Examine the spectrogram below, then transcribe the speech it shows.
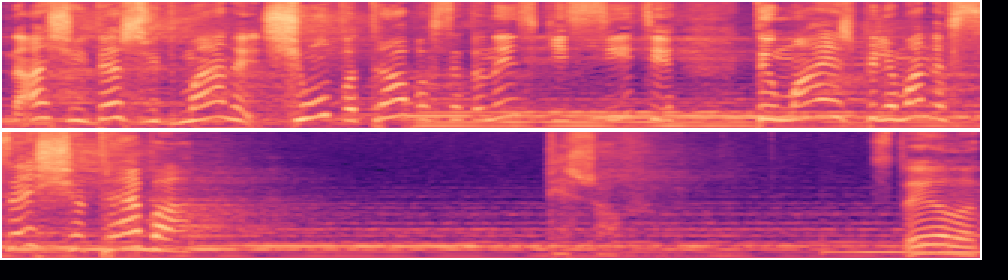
нащо йдеш від мене? Чому потрапив в сатанинській сіті? Ти маєш біля мене все, що треба. Пішов. Стояла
